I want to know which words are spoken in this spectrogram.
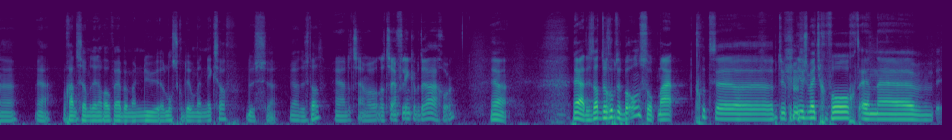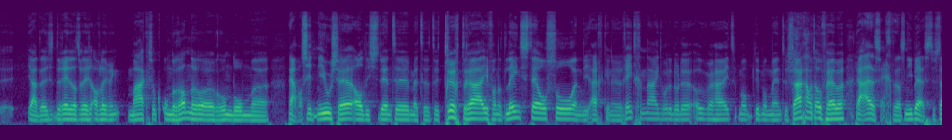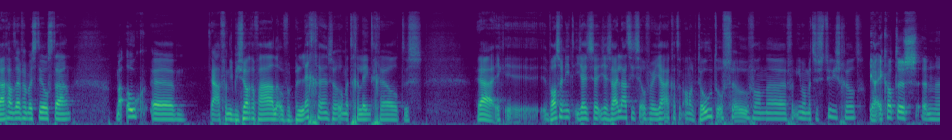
ja, we gaan het er zo meteen nog over hebben. Maar nu los ik op dit moment niks af. Dus ja, dus dat. Ja, dat zijn, wel, dat zijn flinke bedragen hoor. Ja. Nou ja, dus dat roept het bij ons op. Maar goed, we hebben natuurlijk het nieuws een beetje gevolgd. En ja, de, de, reden dat we deze aflevering maken is ook onder andere rondom, uh, ja, was het nieuws, hè? Al die studenten met het, terugdraaien van het leenstelsel en die eigenlijk in hun reet genaaid worden door de overheid op dit moment. Dus daar gaan we het over hebben. Ja, dat is echt, dat is niet best. Dus daar gaan we het even bij stilstaan. Maar ook uh, ja, van die bizarre verhalen over beleggen en zo met geleend geld. Dus ja, ik, was er niet. Jij, jij zei laatst iets over. Ja, ik had een anekdote of zo van, van iemand met zijn studieschuld. Ja, ik had dus een.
